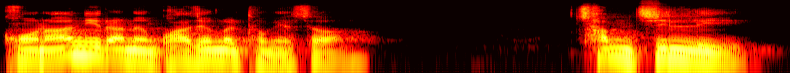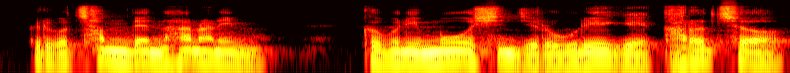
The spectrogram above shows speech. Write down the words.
고난이라는 과정을 통해서 참 진리 그리고 참된 하나님 그분이 무엇인지를 우리에게 가르쳐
